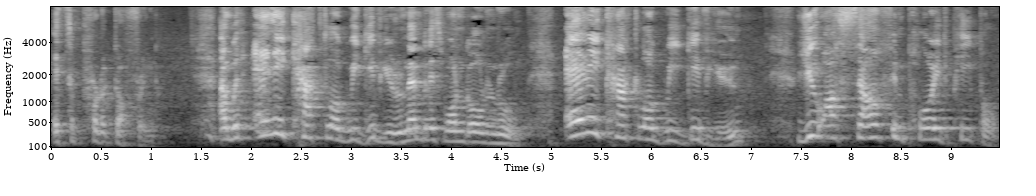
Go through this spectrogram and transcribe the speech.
it's a product offering. And with any catalog we give you, remember this one golden rule any catalog we give you, you are self employed people.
